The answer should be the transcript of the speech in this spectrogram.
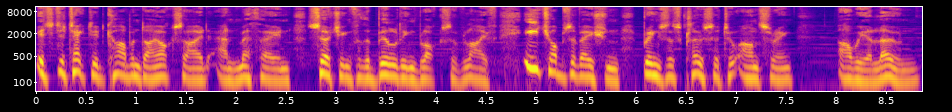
It's detected carbon dioxide and methane, searching for the building blocks of life. Each observation brings us closer to answering, are we alone?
